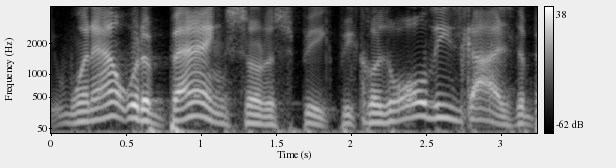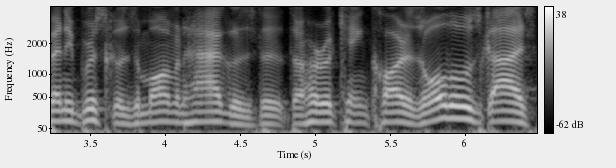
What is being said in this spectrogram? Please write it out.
went out with a bang, so to speak, because all these guys, the Benny Briscoes, the Marvin Haglers, the, the Hurricane Carters, all those guys,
